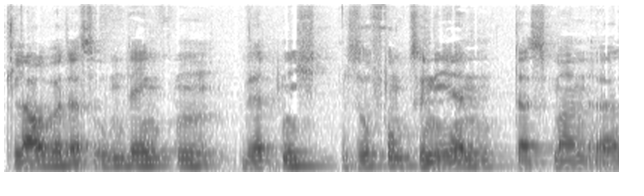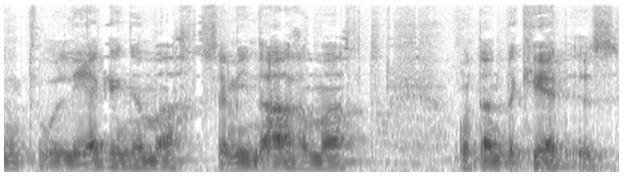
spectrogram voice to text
glaube, das Umdenken wird nicht so funktionieren, dass man irgendwo Lehrgänge macht, Seminare macht, und dann bekehrt ist.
